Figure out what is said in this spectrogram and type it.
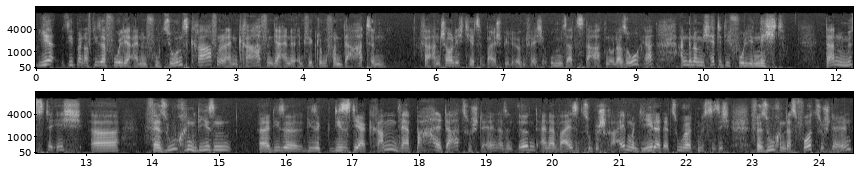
hier sieht man auf dieser Folie einen Funktionsgraphen oder einen Graphen, der eine Entwicklung von Daten veranschaulicht. Hier zum Beispiel irgendwelche Umsatzdaten oder so. Ja. Angenommen, ich hätte die Folie nicht, dann müsste ich äh, versuchen, diesen äh, diese, diese, dieses Diagramm verbal darzustellen, also in irgendeiner Weise zu beschreiben. Und jeder, der zuhört, müsste sich versuchen, das vorzustellen.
